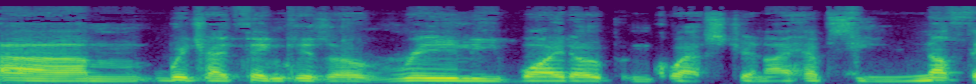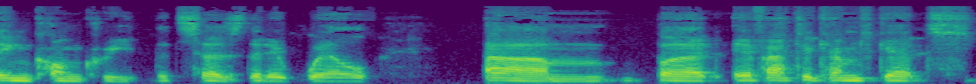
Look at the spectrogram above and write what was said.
um, which I think is a really wide open question, I have seen nothing concrete that says that it will. Um, but if ATACMS gets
